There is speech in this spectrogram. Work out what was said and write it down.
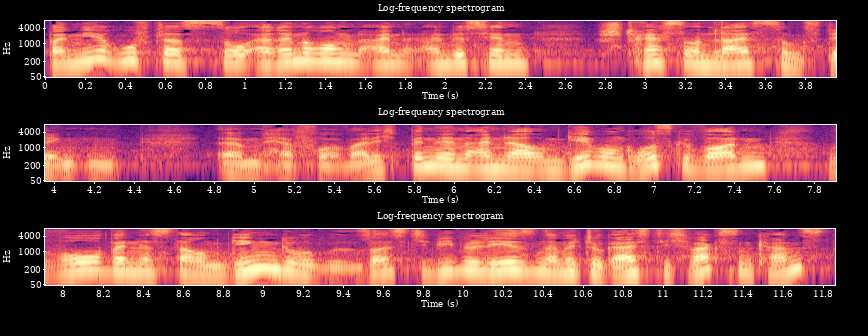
bei mir ruft das so Erinnerungen ein, ein bisschen Stress und Leistungsdenken ähm, hervor, weil ich bin in einer Umgebung groß geworden, wo, wenn es darum ging, du sollst die Bibel lesen, damit du geistig wachsen kannst,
